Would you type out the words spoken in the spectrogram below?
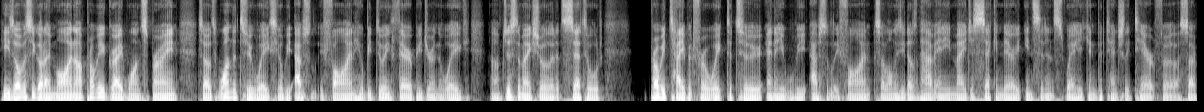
he's obviously got a minor, probably a grade one sprain. So it's one to two weeks. He'll be absolutely fine. He'll be doing therapy during the week um, just to make sure that it's settled. Probably tape it for a week to two, and he will be absolutely fine so long as he doesn't have any major secondary incidents where he can potentially tear it further. So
